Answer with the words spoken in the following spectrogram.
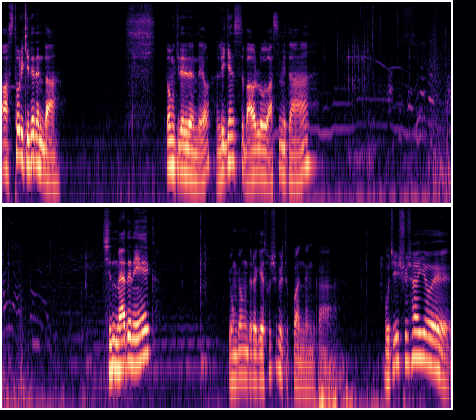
아 스토리 기대된다. 너무 기대되는데요? 리겐스 마을로 왔습니다. 진 매드닉! 용병들에게 소식을 듣고 왔는가? 뭐지? 슈샤이어에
